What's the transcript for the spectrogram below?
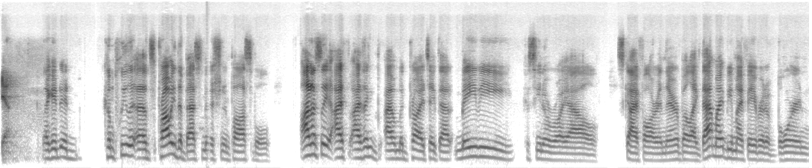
Yeah. Like it, it completely it's probably the best mission impossible honestly i i think i would probably take that maybe casino royale skyfall are in there but like that might be my favorite of Bourne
